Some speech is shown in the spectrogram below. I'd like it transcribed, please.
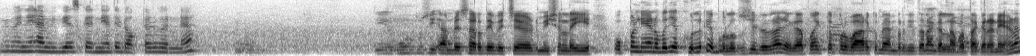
ਵੀ ਮੈंने ਐਮਬੀਬੀਐਸ ਕਰਨੀ ਹੈ ਤੇ ਡਾਕਟਰ ਬਣਨਾ ਹੈ। ਤੇ ਹੁਣ ਤੁਸੀਂ ਅੰਮ੍ਰਿਤਸਰ ਦੇ ਵਿੱਚ ਐਡਮਿਸ਼ਨ ਲਈ ਓਪਨਲੀ ਐਂਡ ਵਧੀਆ ਖੁੱਲ ਕੇ ਬੋਲੋ ਤੁਸੀਂ ਡਰਨਾ ਨਹੀਂਗਾ ਆਪਾਂ ਇੱਕ ਪਰਿਵਾਰਕ ਮੈਂਬਰ ਦੀ ਤਰ੍ਹਾਂ ਗੱਲਾਂ ਬਾਤਾਂ ਕਰਨੇ ਹਨ?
